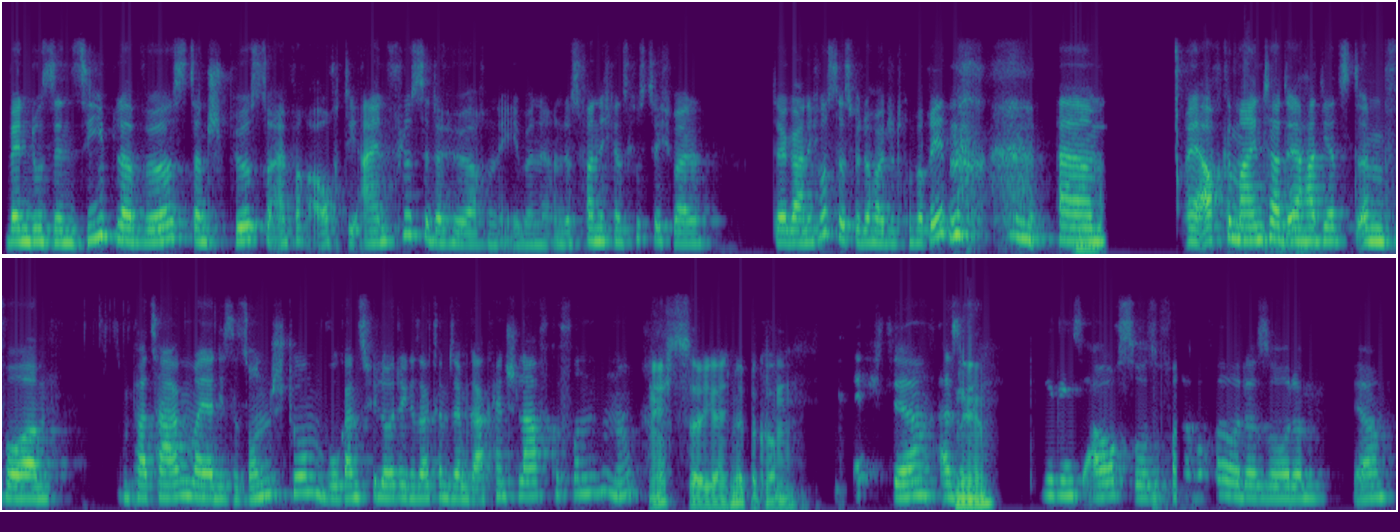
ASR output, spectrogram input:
wenn du sensibler wirst, dann spürst du einfach auch die Einflüsse der höheren Ebene. Und das fand ich ganz lustig, weil der gar nicht wusste, dass wir da heute drüber reden. ähm, er auch gemeint hat, er hat jetzt ähm, vor ein paar Tagen war ja dieser Sonnensturm, wo ganz viele Leute gesagt haben, sie haben gar keinen Schlaf gefunden. Ne? Echt? Das habe ich gar nicht mitbekommen. Echt, ja. Also nee. mir ging es auch so, so von der Woche oder so. Oder, ja.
